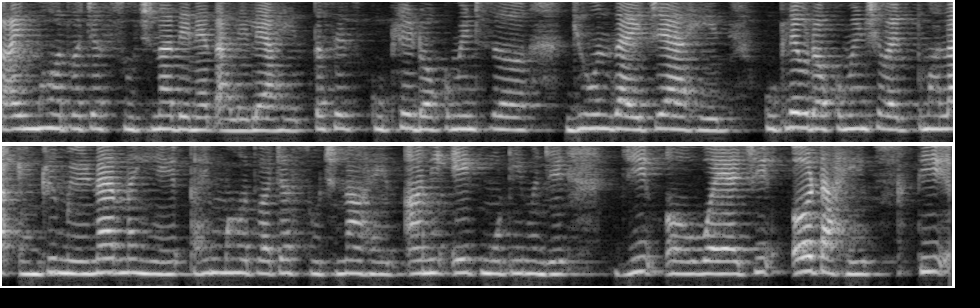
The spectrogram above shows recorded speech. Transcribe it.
काय महत्त्वाच्या सूचना देण्यात आलेल्या आहेत. तसेच कुठले डॉक्युमेंट्स घेऊन जायचे आहेत कुठले डॉक्युमेंट शिवाय तुम्हाला एंट्री मिळणार नाहीये काही महत्त्वाच्या सूचना आहेत. आणि एक मोठी म्हणजे जी वयाची अट आहे ती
